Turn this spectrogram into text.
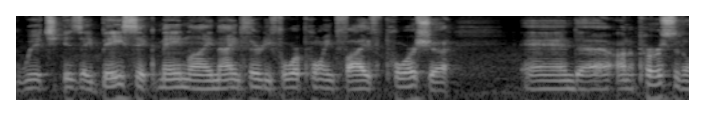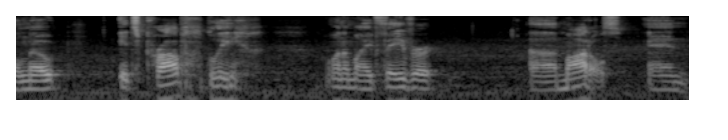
which is a basic mainline 934.5 Porsche. And uh, on a personal note, it's probably one of my favorite uh, models, and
